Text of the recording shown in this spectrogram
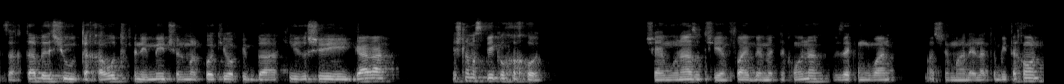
זכתה באיזושהי תחרות פנימית של מלכות יופי בעיר שהיא גרה, יש לה מספיק הוכחות שהאמונה הזאת שהיא יפה היא באמת נכונה, וזה כמובן מה שמעלה לה את הביטחון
